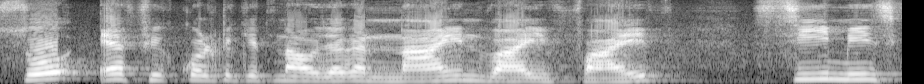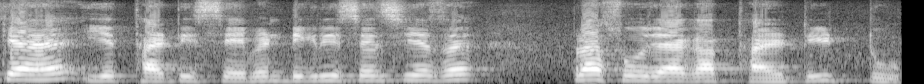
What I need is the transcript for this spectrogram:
so F equal to कितना हो जाएगा? Nine by five C means क्या है? ये थर्टी सेवन डिग्री सेल्सियस है प्लस हो जाएगा थर्टी टू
